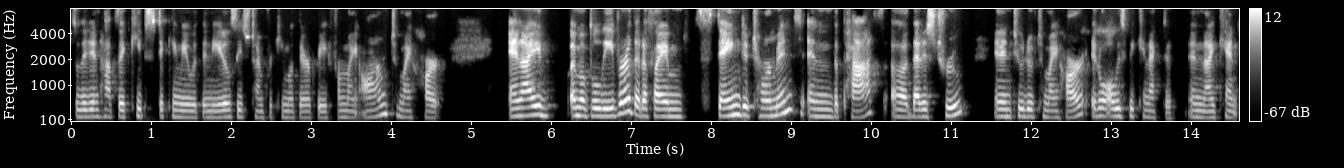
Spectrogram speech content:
so they didn't have to keep sticking me with the needles each time for chemotherapy, from my arm to my heart. And I am a believer that if I am staying determined in the path uh, that is true and intuitive to my heart, it'll always be connected and I can't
